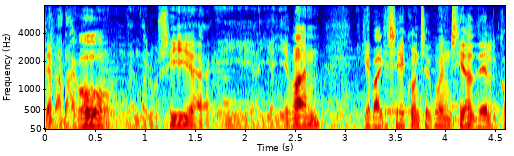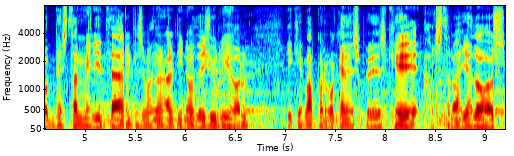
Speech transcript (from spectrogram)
de l'Aragó, d'Andalusia i, i a Llevant, i que va ser conseqüència del cop d'estat militar que es va donar el 19 de juliol i que va provocar després que els treballadors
